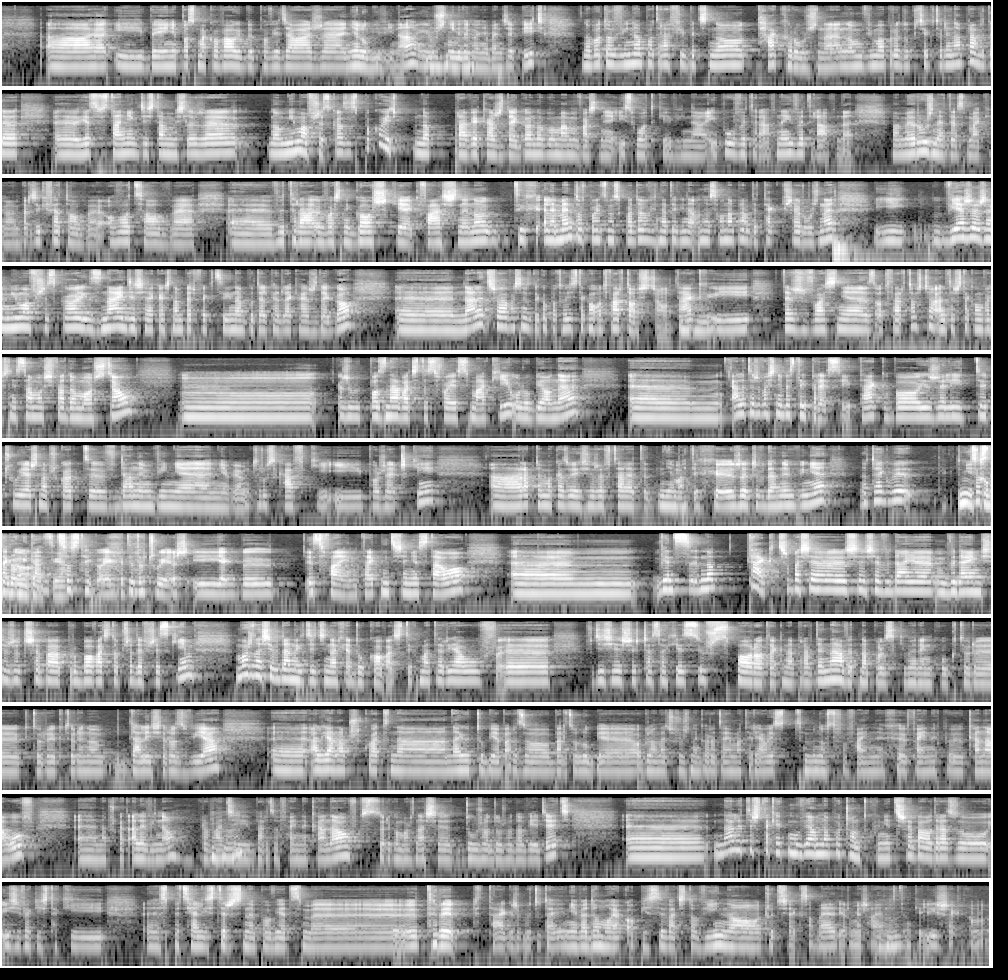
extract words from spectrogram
i by jej nie posmakowało i by powiedziała, że nie lubi wina już mm -hmm. nigdy go nie będzie pić, no bo to wino potrafi być no tak różne. No mówimy o produkcie, który naprawdę e, jest w stanie gdzieś tam myślę, że no mimo wszystko zaspokoić no prawie każdego, no bo mamy właśnie i słodkie wina, i półwytrawne, i wytrawne. Mamy różne te smaki, mamy bardziej kwiatowe, owocowe, e, właśnie gorzkie, kwaśne. No tych elementów powiedzmy składowych na te wina, one są naprawdę tak przeróżne i wierzę, że mimo wszystko znajdzie się jakaś tam perfekcyjna butelka dla każdego, e, no ale trzeba właśnie do tego podchodzić z taką otwartością, tak? Mhm. I też właśnie z otwartością, ale też taką właśnie samoświadomością, mm, żeby poznawać te swoje smaki ulubione. ale też właśnie bez tej presji, tak? Bo jeżeli ty czujesz na przykład w danym winie, nie wiem, truskawki i porzeczki, a raptem okazuje się, że wcale nie ma tych rzeczy w danym winie, no to jakby. Tak, to nie jest co kompromitacja. Z tego? Co z tego, jakby ty to czujesz i jakby it's fine, tak? Nic się nie stało. Um, więc no tak, trzeba się, się, się wydaje, wydaje mi się, że trzeba próbować to przede wszystkim. Można się w danych dziedzinach edukować. Tych materiałów yy, w dzisiejszych czasach jest już sporo tak naprawdę, nawet na polskim rynku, który, który, który no, dalej się rozwija. Yy, ale ja na przykład na, na YouTubie bardzo, bardzo lubię oglądać różnego rodzaju materiały. Jest mnóstwo fajnych, fajnych kanałów. Yy, na przykład Alewino prowadzi mhm. bardzo fajny kanał, z którego można się dużo, dużo dowiedzieć. E, no ale też tak jak mówiłam na początku, nie trzeba od razu iść w jakiś taki e, specjalistyczny powiedzmy tryb, tak, żeby tutaj nie wiadomo jak opisywać to wino, czuć się jak sommelier, mieszając mm. ten kieliszek, tam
